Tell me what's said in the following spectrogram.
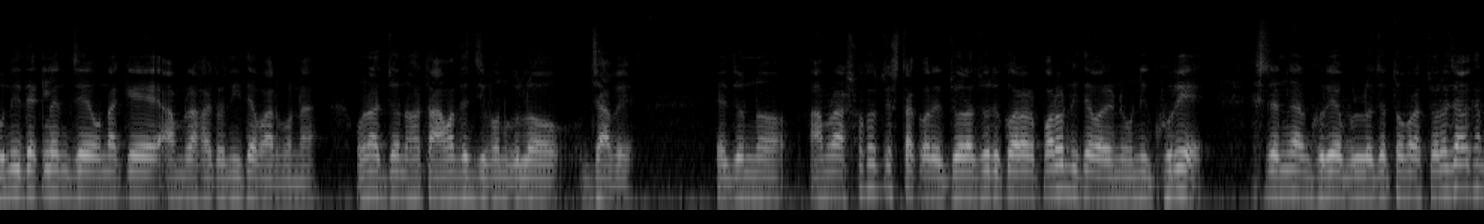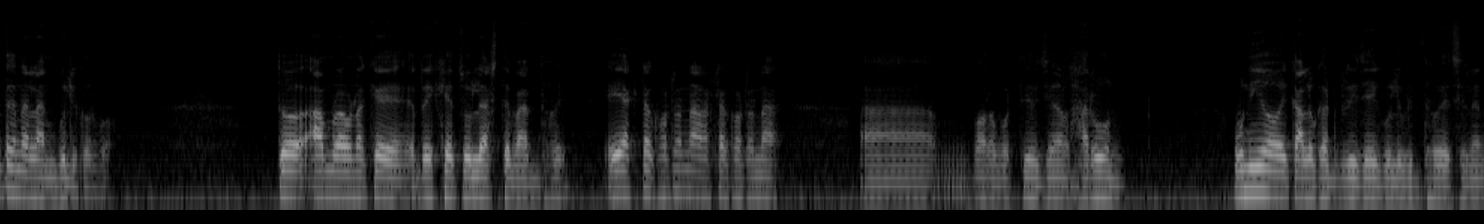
উনি দেখলেন যে ওনাকে আমরা হয়তো নিতে পারব না। ওনার জন্য হয়তো আমাদের জীবনগুলো যাবে। এর জন্য আমরা শত চেষ্টা করে জোরাজুরি করার পরও নিতে পারিনি। উনি ঘুরে স্টেন গান ঘুরে বলল যে, তোমরা চলে যাও এখান থেকে, নাহলে আমি গুলি করব। তো আমরা ওনাকে রেখে চলে আসতে বাধ্য হই। এই একটা ঘটনা আর একটা ঘটনা আহ, পরবর্তী জেনারেল হারুন উনিও ওই কালুঘাট ব্রিজেই গুলিবিদ্ধ হয়েছিলেন।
